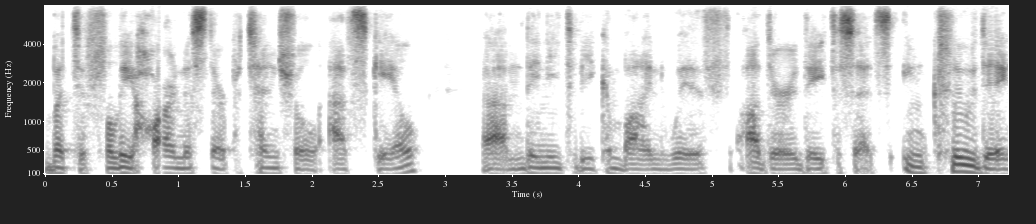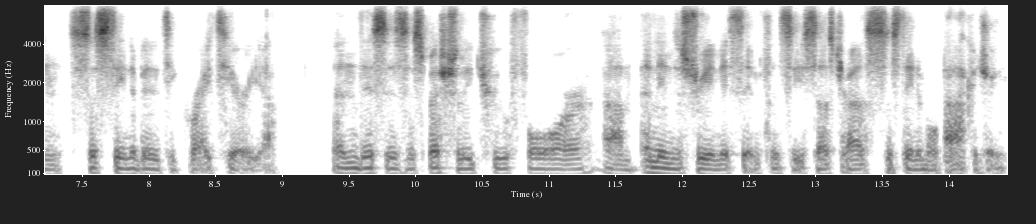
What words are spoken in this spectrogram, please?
but to fully harness their potential at scale, um, they need to be combined with other data sets, including sustainability criteria. And this is especially true for um, an industry in its infancy, such as sustainable packaging.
